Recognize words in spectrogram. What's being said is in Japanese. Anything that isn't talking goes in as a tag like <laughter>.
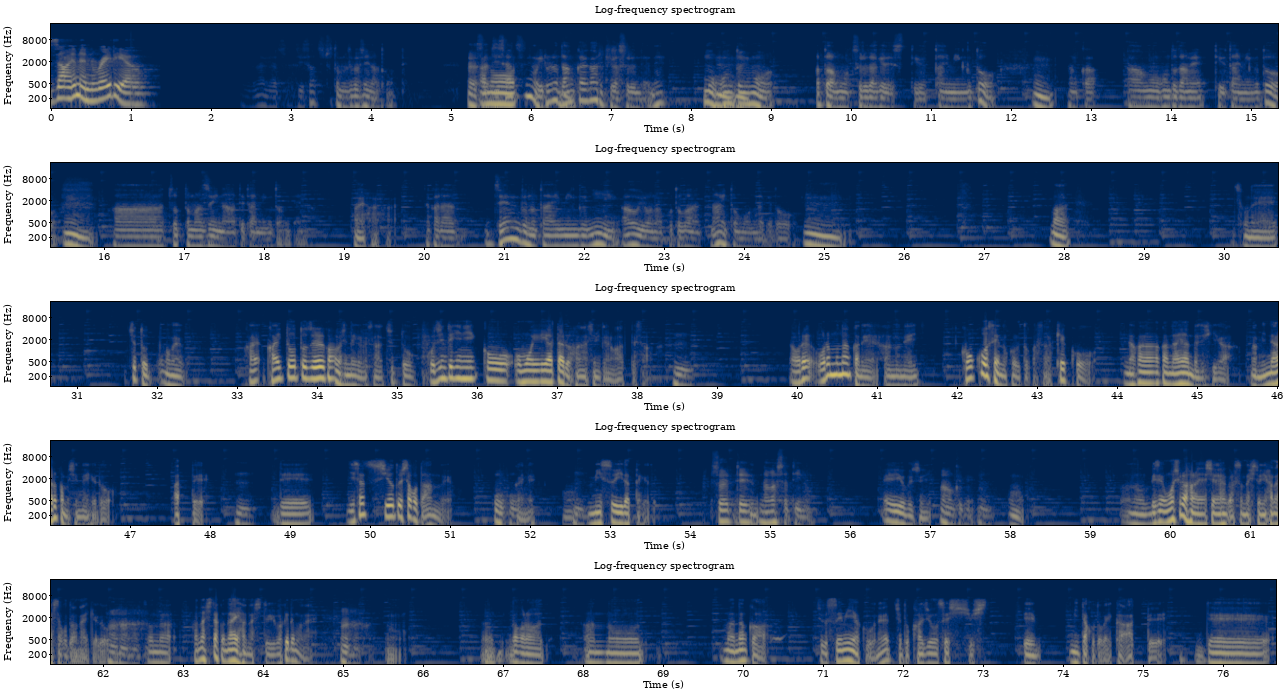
Zion Radio. いや自殺ちょっと難しいなと思って。だからさ、自殺にもいろいろ段階がある気がするんだよね。もう本当にもう、あとはもう釣るだけですっていうタイミングと、うん。なんか、ああ、もう本当ダメっていうタイミングと、うん。ああ、ちょっとまずいなってタイミングと、みたいな。はいはいはい。だから、全部のタイミングに合うような言葉なんてないと思うんだけど、うん。まあ、そうね、ちょっとごめん、か回答とずれるかもしれないけどさ、ちょっと個人的にこう思い当たる話みたいなのがあってさ、うん。俺俺もなんかね、あのね、高校生の頃とかさ、結構なかなか悩んだ時期が、まあみんなあるかもしれないけど、あって、うん。で、自殺しようとしたことあんのよ、ほうほう。一回ね。うんうん未遂だったけど。それって流しちゃっていいの？ええよ、別に。あ、オッケーオッケー。うん。あの別に面白い話しないからそんな人に話したことはないけど。そんな話したくない話というわけでもない。はいはいはい。だから、あの、まあなんか、ちょっと睡眠薬をね、ちょっと過剰摂取してみたことが一回あって、で、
